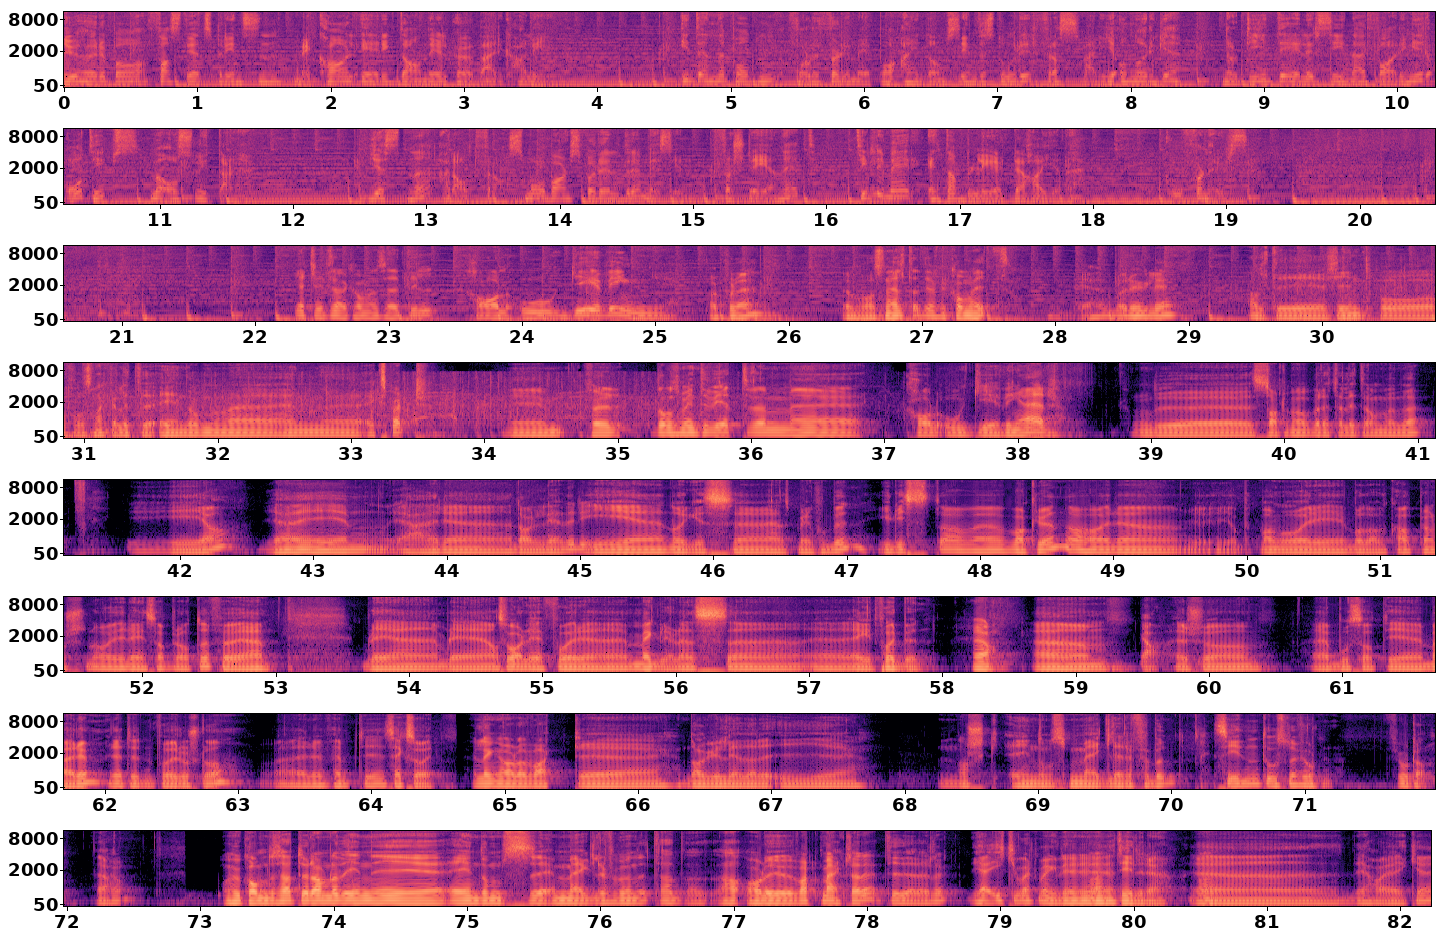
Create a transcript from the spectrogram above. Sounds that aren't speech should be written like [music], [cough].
Du hører på Fastighetsprinsen med Carl-Erik Daniel Øberg Halin. I denne podden får du følge med på eiendomsinvestorer fra Sverige og Norge når de deler sine erfaringer og tips med oss lytterne. Gjestene er alt fra småbarnsforeldre med sin første enhet, til de mer etablerte haiene. God fornøyelse. Hjertelig velkommen til till Carl O. Geving. Takk for det. Det var snilt at jeg fikk komme hit. Det er bare hyggelig. Alltid fint å få snakke litt eiendom med en ekspert. expert. Eh, de som ikke vet vem eh, Carl O. Geving er, kan du starte med å berette litt om hvem det er? Ja, jeg er eh, daglig leder i eh, Norges eh, i lyst av eh, bakgrunn, og har eh, jobbet mange år i både advokatbransjen og i regjeringsapparatet før jeg ble, ble ansvarlig for eh, meglernes eh, eh, eget forbund. Ja. Um, ja, ellers så er jeg bosatt i Bærum, rett utenfor Oslo. Jeg Er 56 år. Hvor lenge har du vært eh, daglig leder i eh, Norsk Eiendomsmeglerforbund? Siden 2014. 14. Ja. Ja. Och Hvordan kom det seg at du ramlet inn i Eiendomsmeglerforbundet? Har, har du vært megler tidligere, eller? Jeg har ikke vært megler Nei. tidligere. Nei. Eh, det har jeg ikke.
